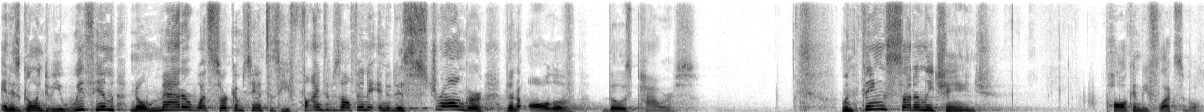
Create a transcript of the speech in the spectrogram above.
and is going to be with him no matter what circumstances he finds himself in, and it is stronger than all of those powers. When things suddenly change, Paul can be flexible.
